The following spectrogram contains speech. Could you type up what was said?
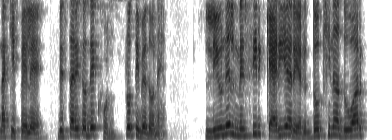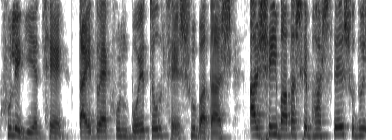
নাকি পেলে? বিস্তারিত দেখুন প্রতিবেদনে। লিওনেল মেসির ক্যারিয়ারের দক্ষিণা দুয়ার খুলে গিয়েছে। তাই তো এখন বয়ে চলছে সুবাতাস। আর সেই বাতাসে ভাসছে শুধুই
